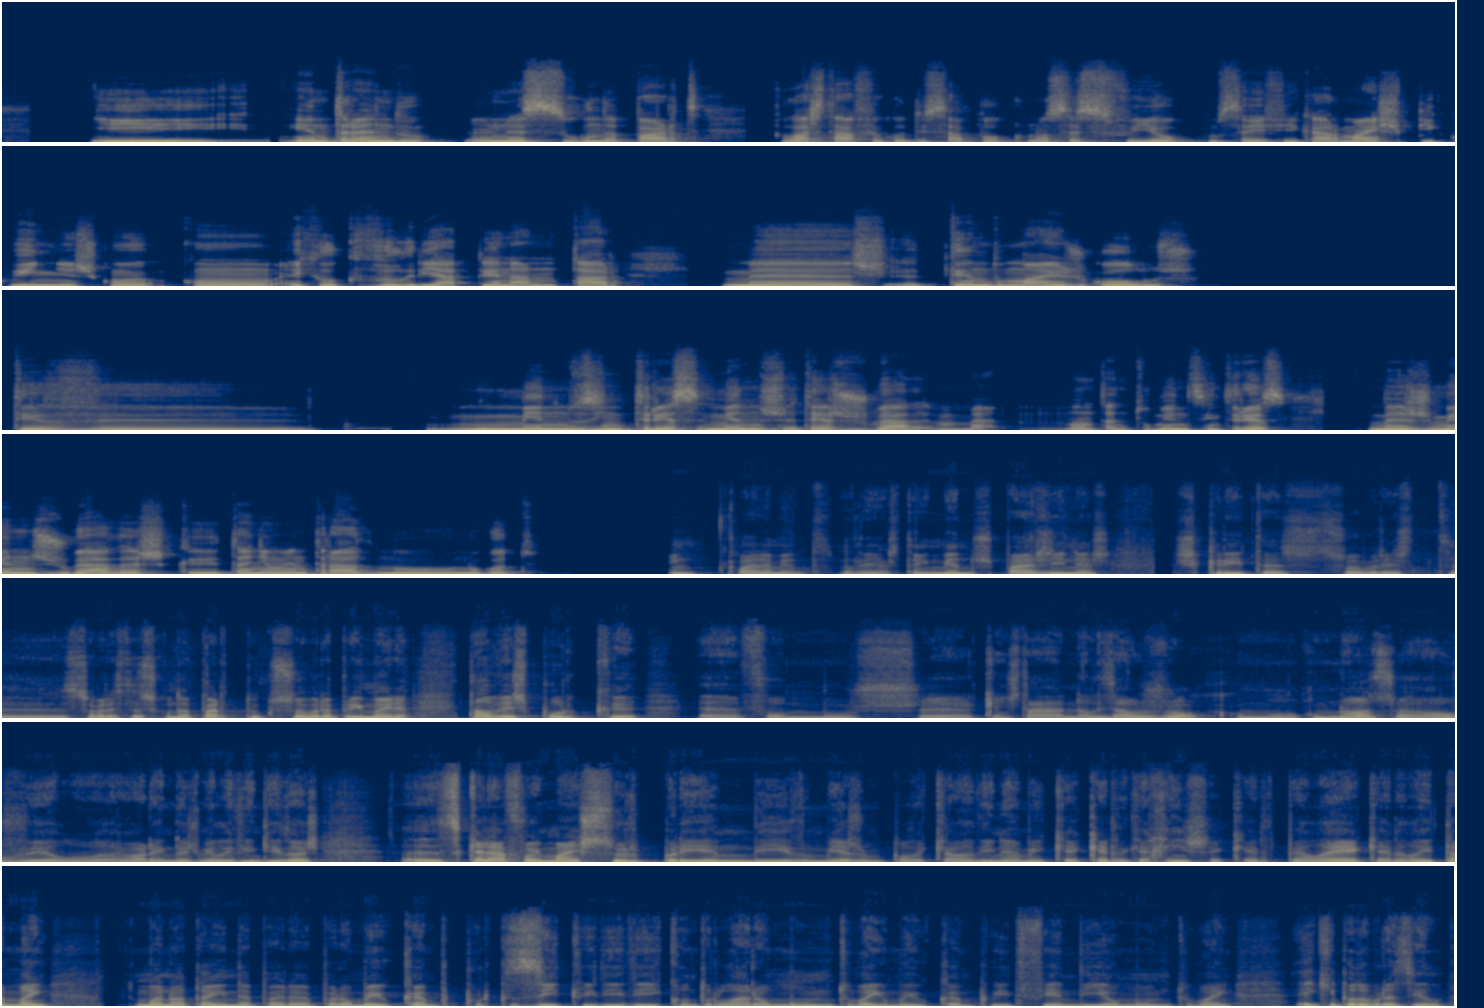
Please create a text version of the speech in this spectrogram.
E entrando na segunda parte, lá está, foi o que eu disse há pouco. Não sei se fui eu que comecei a ficar mais picuinhas com, com aquilo que valeria a pena anotar, mas uh, tendo mais golos, teve menos interesse, menos até jogada, não tanto menos interesse, mas menos jogadas que tenham entrado no, no Goto. Sim, claramente. Aliás, tem menos páginas escritas sobre, este, sobre esta segunda parte do que sobre a primeira. Talvez porque uh, fomos, uh, quem está a analisar o jogo, como, como nós, ao vê-lo agora em 2022, uh, se calhar foi mais surpreendido mesmo pelaquela dinâmica, quer de Garrincha, quer de Pelé, quer ali também uma nota ainda para, para o meio-campo, porque Zito e Didi controlaram muito bem o meio-campo e defendiam muito bem a equipa do Brasil,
